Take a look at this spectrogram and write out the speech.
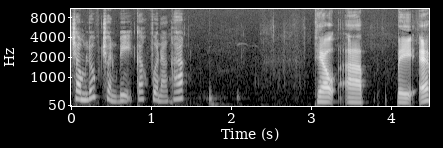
trong lúc chuẩn bị các phương án khác. Theo APF,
